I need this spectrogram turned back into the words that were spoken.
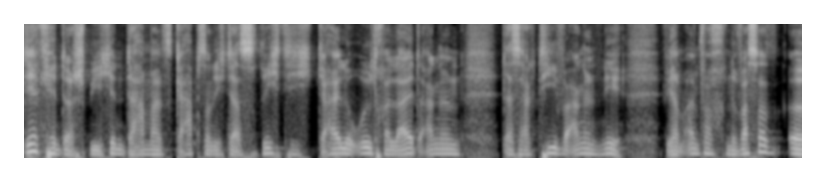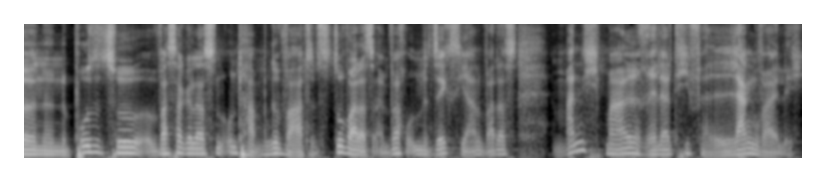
der kennt das Spielchen. Damals gab es noch nicht das richtig geile Ultralight-Angeln, das aktive Angeln. Nee, wir haben einfach eine Wasser, äh, eine, eine Pose zu Wasser gelassen und haben gewartet. So war das einfach. Und mit sechs Jahren war das manchmal relativ langweilig.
